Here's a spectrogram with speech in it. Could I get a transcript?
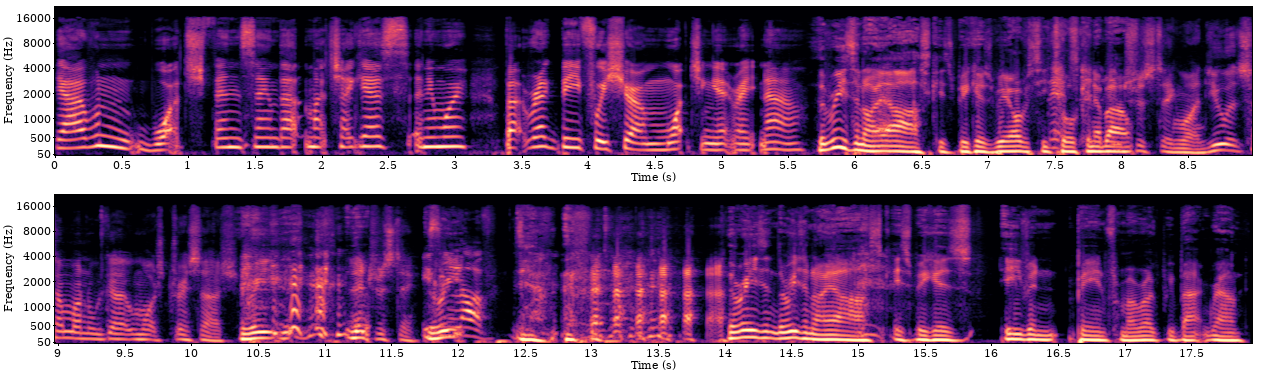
Yeah, I wouldn't watch fencing that much, I guess, anymore. But rugby, for sure, I'm watching it right now. The reason I ask is because we're obviously That's talking an about interesting one. You someone would go and watch dressage. the, re- Interesting. He's The re- in love. the reason. The reason I ask is because even being from a rugby background,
